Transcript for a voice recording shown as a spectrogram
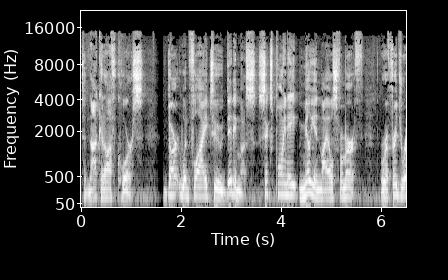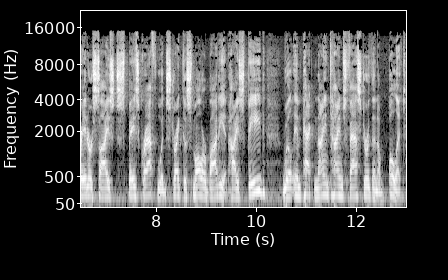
to knock it off course. DART would fly to Didymos, 6.8 million miles from Earth. A refrigerator sized spacecraft would strike the smaller body at high speed, will impact nine times faster than a bullet,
